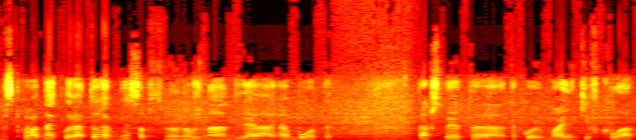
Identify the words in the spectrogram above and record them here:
Беспроводная клавиатура мне, собственно, нужна для работы. Так что это такой маленький вклад.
